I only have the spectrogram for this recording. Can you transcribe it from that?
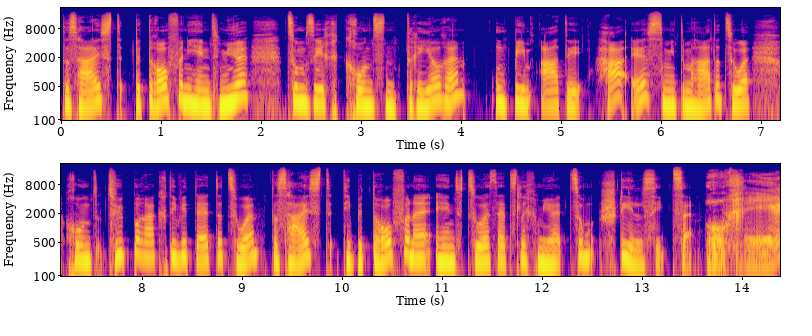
Das heißt, Betroffene haben Mühe, um sich zu konzentrieren. Und beim ADHS mit dem H dazu kommt die Hyperaktivität dazu. Das heißt, die Betroffenen haben zusätzlich Mühe zum Stillsitzen. Okay.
